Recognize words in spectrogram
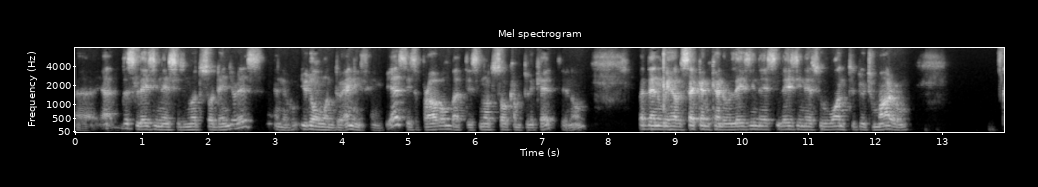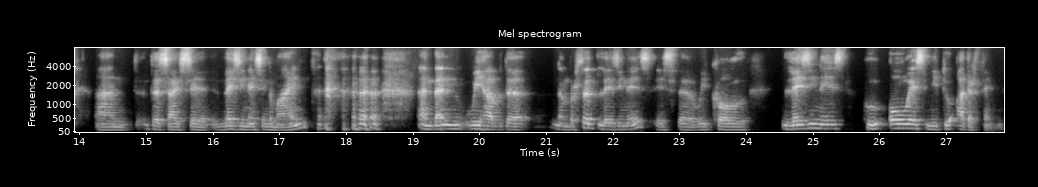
Uh, yeah, this laziness is not so dangerous and you don't want to do anything. Yes it's a problem but it's not so complicated you know? But then we have a second kind of laziness laziness who want to do tomorrow. And this I say laziness in the mind. and then we have the number third laziness is the we call laziness who always need to other thing.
